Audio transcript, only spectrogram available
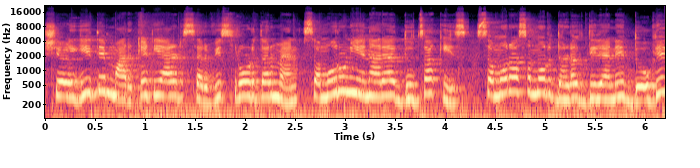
शेळगी ते मार्केट यार्ड सर्व्हिस रोड दरम्यान समोरून येणाऱ्या दुचाकीस समोरासमोर धडक दिल्याने दोघे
